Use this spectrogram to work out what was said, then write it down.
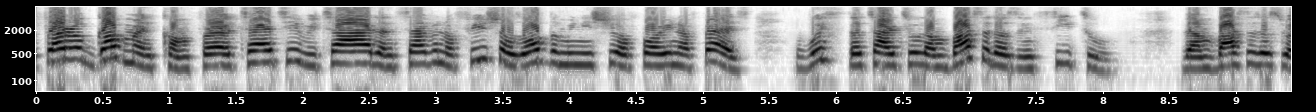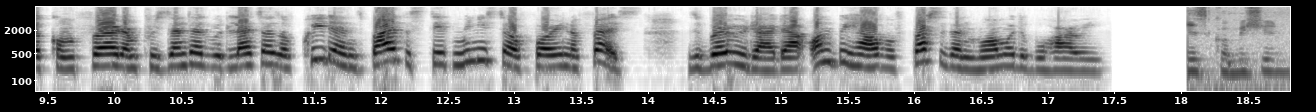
federal government conferred 30 retired and 7 officials of the Ministry of Foreign Affairs with the title ambassadors in situ. The ambassadors were conferred and presented with letters of credence by the State Minister of Foreign Affairs, Zubairu Dada, on behalf of President Muhammadu Buhari. This commission,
